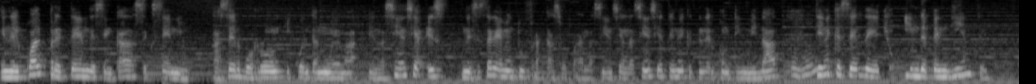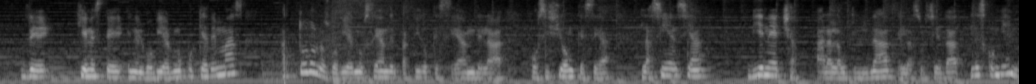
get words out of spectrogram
en el cual pretendes en cada sexenio hacer borrón y cuenta nueva en la ciencia es necesariamente un fracaso para la ciencia. La ciencia tiene que tener continuidad, tiene que ser de hecho independiente de quien esté en el gobierno, porque además a todos los gobiernos, sean del partido que sean, de la posición que sea, la ciencia bien hecha para la utilidad de la sociedad les conviene.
